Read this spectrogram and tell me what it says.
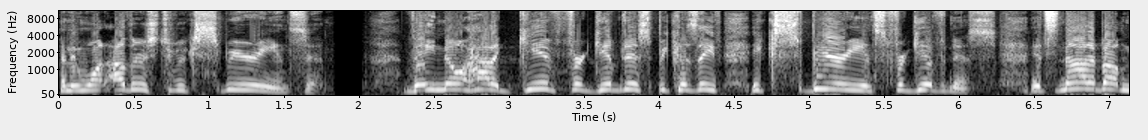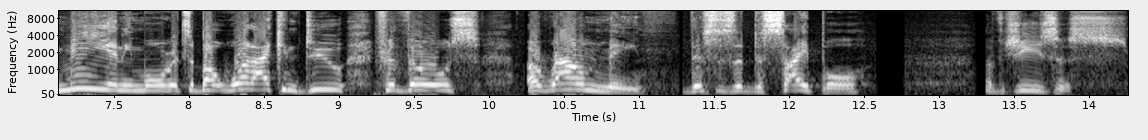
and they want others to experience it. They know how to give forgiveness because they've experienced forgiveness. It's not about me anymore, it's about what I can do for those around me. This is a disciple of Jesus.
